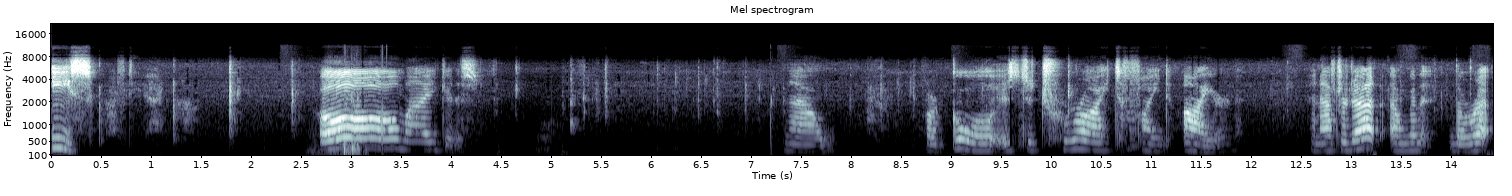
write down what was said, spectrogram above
east gravity anchor. Oh my goodness. Now, our goal is to try to find iron. And after that, I'm gonna the re-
